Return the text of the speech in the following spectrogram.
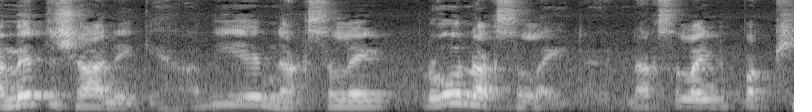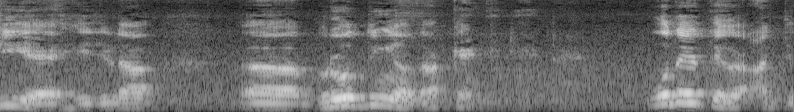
ਅਮਿਤ ਸ਼ਾਹ ਨੇ ਕਿਹਾ ਵੀ ਇਹ ਨਕਸਲਾਈਟ, ਪ੍ਰੋ ਨਕਸਲਾਈਟ ਹੈ, ਨਕਸਲਾਈਟ ਪੱਖੀ ਹੈ ਇਹ ਜਿਹੜਾ ਵਿਰੋਧੀਆਂ ਦਾ ਕੈਂਡੀਡੇਟ ਹੈ। ਉਹਦੇ ਤੇ ਅੱਜ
